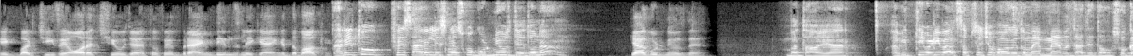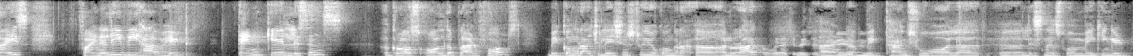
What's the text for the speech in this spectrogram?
एक बार चीज़ें और अच्छी हो जाए तो फिर ब्रांड डील्स लेके आएँगे दबा के। अरे तो फिर सारे लिसनर्स को गुड न्यूज़ दे दो ना। क्या गुड न्यूज़ दें? बताओ यार अब इतनी बड़ी बात सबसे छुपाओगे तो मैं मैं बता देता हूँ। So guys finally we have hit ten K listens across all the platforms big congratulations to you Congra- uh, anurag. Congratulations and to big thanks to all our uh, listeners for making it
